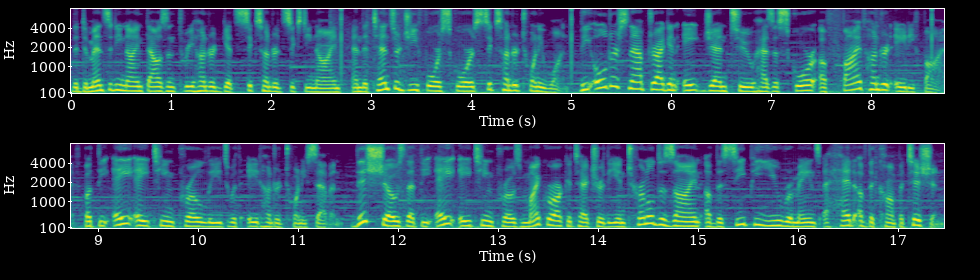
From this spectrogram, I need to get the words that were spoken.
the Dimensity 9300 gets 669, and the Tensor G4 scores 621. The older Snapdragon 8 Gen 2 has a score of 585, but the A18 Pro leads with 827. This shows that the A18 Pro's microarchitecture, the internal design of the CPU remains ahead of the competition.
